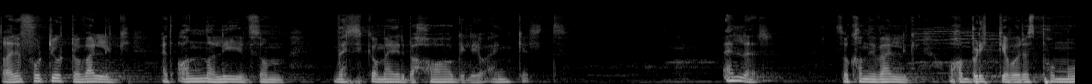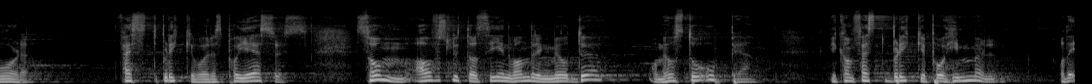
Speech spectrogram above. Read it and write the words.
Da er det fort gjort å velge et annet liv som virker mer behagelig og enkelt. Eller så kan vi velge å ha blikket vårt på målet Fest blikket vårt på Jesus, som avslutta sin vandring med å dø og med å stå opp igjen. Vi kan feste blikket på himmelen og det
